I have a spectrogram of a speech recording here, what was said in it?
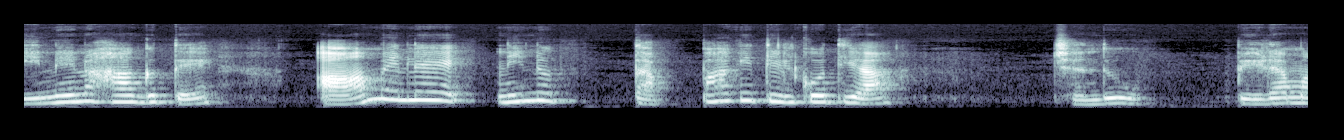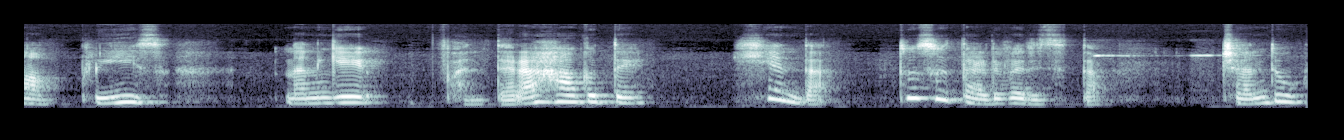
ಏನೇನೋ ಆಗುತ್ತೆ. ಆಮೇಲೆ ನೀನು ತಪ್ಪಾಗಿ ತಿಳ್ಕೊತೀಯಾ? ಚಂದು, ಬೇಡಮ್ಮ, ಪ್ಲೀಸ್. ನನಗೆ ಒಂಥರ ಆಗುತ್ತೆ, ಎಂದ ತುಸು ತಡವರಿಸುತ್ತ. ಚಂದು,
